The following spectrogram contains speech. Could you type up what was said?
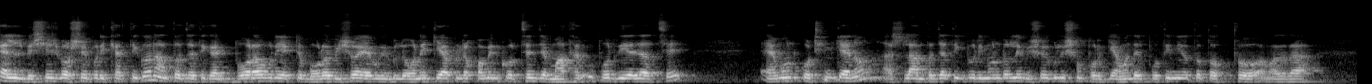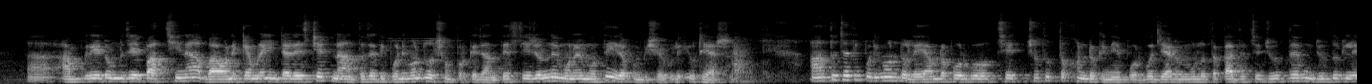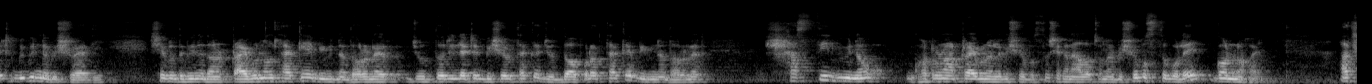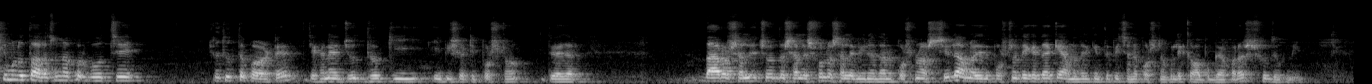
এল শেষ বর্ষের পরীক্ষার্থীগণ, আন্তর্জাতিক আইন বরাবরই একটা বড় বিষয় এবং এগুলো অনেকেই আপনারা কমেন্ট করছেন যে মাথার উপর দিয়ে যাচ্ছে। এমন কঠিন কেন? আসলে আন্তর্জাতিক পরিমণ্ডলের বিষয়গুলি সম্পর্কে আমাদের প্রতিনিয়ত তথ্য আমরা আপগ্রেড অনুযায়ী পাচ্ছি না বা অনেকে আমরা ইন্টারেস্টেড না আন্তর্জাতিক পরিমণ্ডল সম্পর্কে জানতে। সেই জন্যই মনের মধ্যে এরকম বিষয়গুলি উঠে আসে। আন্তর্জাতিক পরিমণ্ডলে আমরা পড়ব হচ্ছে চতুর্থ খণ্ডকে নিয়ে পড়ব, যার মূলত কাজ হচ্ছে যুদ্ধ এবং যুদ্ধ রিলেটেড বিভিন্ন বিষয়াদি। সেগুলোতে বিভিন্ন ধরনের ট্রাইব্যুনাল থাকে, বিভিন্ন ধরনের যুদ্ধ রিলেটেড বিষয় থাকে, যুদ্ধ অপরাধ থাকে, বিভিন্ন ধরনের শাস্তির বিভিন্ন ঘটনা ট্রাইব্যুনালের বিষয়বস্তু, সেখানে আলোচনার বিষয়বস্তু বলে গণ্য হয়। আজকে মূলত আলোচনা করব হচ্ছে চতুর্থ পার্টের, যেখানে যুদ্ধ কি, এই বিষয়টি প্রশ্ন। দু বারো সালে, চোদ্দ সালে, ষোলো সালে বিভিন্ন ধরনের প্রশ্ন আসছিল। আমরা যদি প্রশ্ন দেখে থাকি, আমাদের কিন্তু পিছনে প্রশ্নগুলিকে অবজ্ঞা করার সুযোগ নেই।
